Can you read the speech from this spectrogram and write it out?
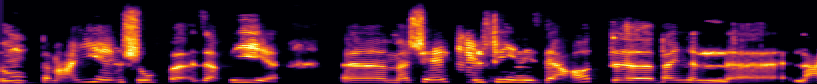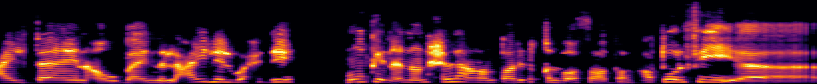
مجتمعية نشوف إذا في مشاكل في نزاعات آه، بين العائلتين أو بين العائلة الوحدة ممكن أنه نحلها عن طريق الوساطة. على طول في آه،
